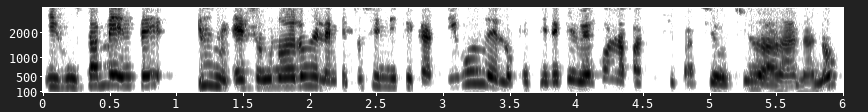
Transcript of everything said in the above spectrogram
Y justamente eso es uno de los elementos significativos de lo que tiene que ver con la participación ciudadana, ¿no?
